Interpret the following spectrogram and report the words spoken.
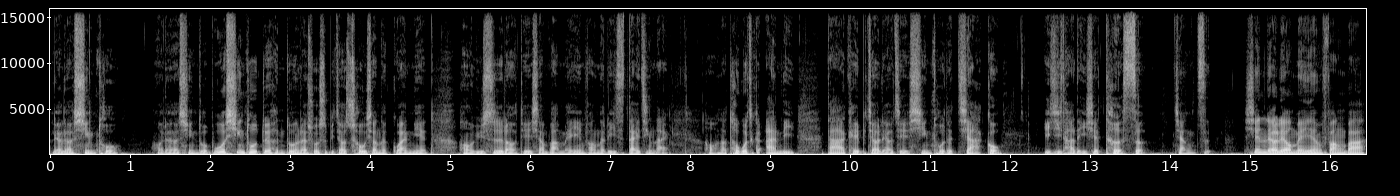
聊聊信托，好聊聊信托。不过信托对很多人来说是比较抽象的观念，好，于是老爹想把梅艳芳的例子带进来，好，那透过这个案例，大家可以比较了解信托的架构以及它的一些特色，这样子。先聊聊梅艳芳吧。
